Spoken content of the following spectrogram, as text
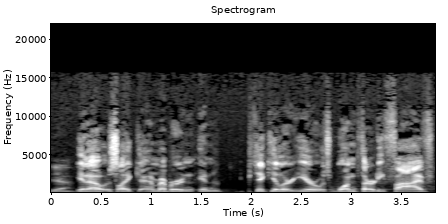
Yeah. You know, it was like I remember in, in a particular year it was 135.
